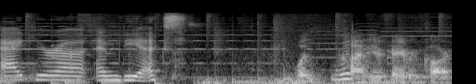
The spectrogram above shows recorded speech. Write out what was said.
Acura MDX? What kind of your favorite car?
